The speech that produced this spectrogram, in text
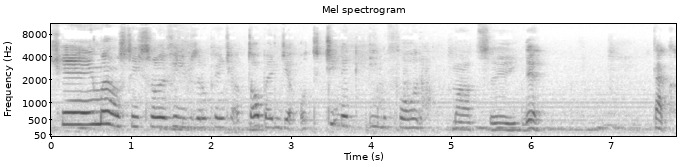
Siemano, z tej strony Filip 05, a to będzie odcinek informacyjny. Tak,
